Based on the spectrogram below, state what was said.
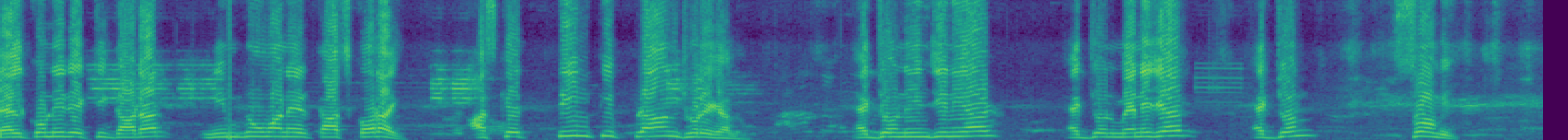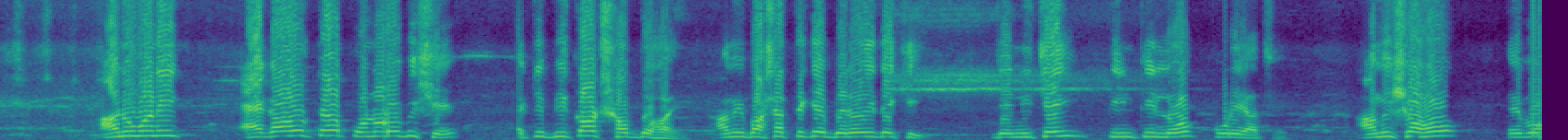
ব্যালকনির একটি গার্ডার নিম্নমানের কাজ করায়। আজকে তিনটি প্রাণ ঝরে গেল। একজন ইঞ্জিনিয়ার একজন ম্যানেজার একজন শ্রমিক। আনুমানিক এগারোটা পনেরো বিশে একটি বিকট শব্দ হয়। আমি বাসার থেকে বেরোই দেখি যে নিচেই তিনটি লোক পড়ে আছে। আমি সহ এবং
